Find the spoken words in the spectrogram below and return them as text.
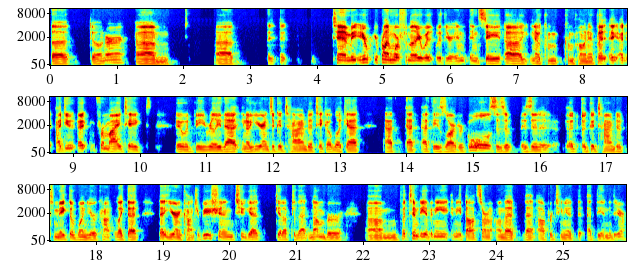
The donor? Um, uh, it, it, Tim, you're, you're probably more familiar with, with your in, in-state, uh, you know, com component, but I, I, do, I, from my take, it would be really that, you know, year end's a good time to take a look at at, at, at these larger goals? Is it is it a, a, good time to, to make the one year con- like that that year in contribution to get get up to that number? Um, but Tim, do you have any any thoughts on, on that that opportunity at the, at the end of the year?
